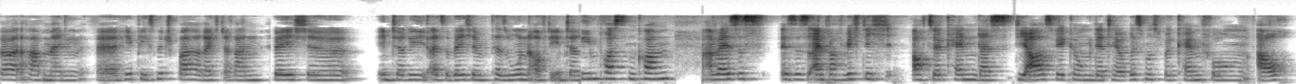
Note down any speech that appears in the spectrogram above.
haben ein erhebliches Mitspracherecht daran, welche Interi also welche Personen auf die Interimposten kommen. Aber es ist, es ist einfach wichtig auch zu erkennen, dass die Auswirkungen der Terrorismusbekämpfung auch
